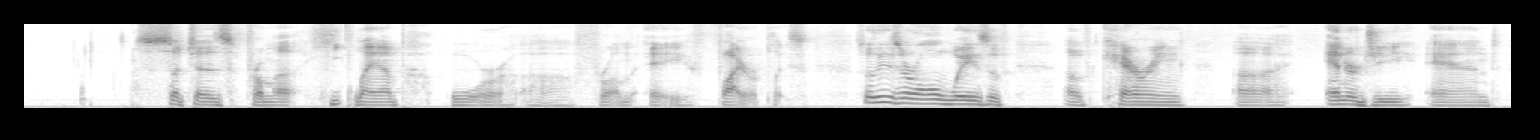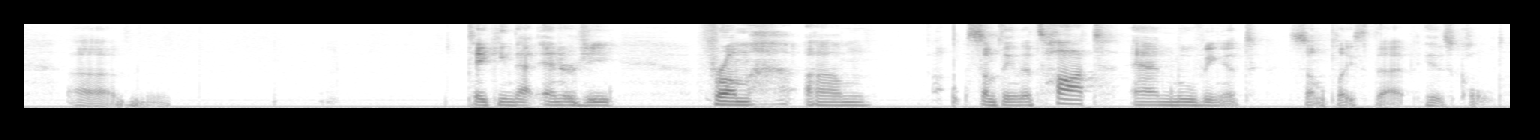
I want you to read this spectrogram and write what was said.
such as from a heat lamp or uh, from a fireplace. So these are all ways of, of carrying energy and taking that energy from um, something that's hot and moving it someplace that is cold.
